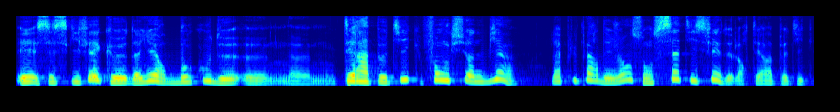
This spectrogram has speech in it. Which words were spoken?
Et c'est ce qui fait que d'ailleurs beaucoup de euh, thérapeutiques fonctionnent bien. La plupart des gens sont satisfaits de leur thérapeutique,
